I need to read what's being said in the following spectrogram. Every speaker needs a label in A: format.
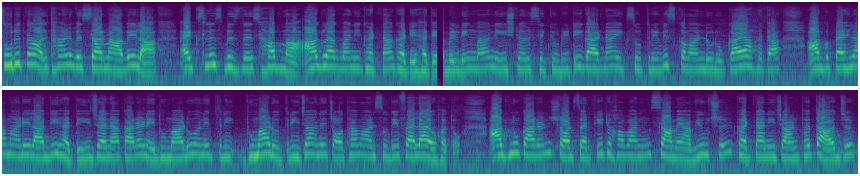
A: સુરતના અલથાણ વિસ્તારમાં આવેલા એક્સલેસ બિઝનેસ હબમાં આગ લાગવાની ઘટના ઘટી હતી. આ બિલ્ડિંગમાં નેશનલ સિક્યુરિટી ગાર્ડના એકસો ત્રેવીસ કમાન્ડો રોકાયા હતા. આગ પહેલા માળે લાગી હતી, જેના કારણે ધુમાડો અને ધુમાડો ત્રીજા અને ચોથા માળ સુધી ફેલાયો હતો. આગનું કારણ શોર્ટ સર્કિટ હોવાનું સામે આવ્યું છે. ઘટનાની જાણ થતાં જ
